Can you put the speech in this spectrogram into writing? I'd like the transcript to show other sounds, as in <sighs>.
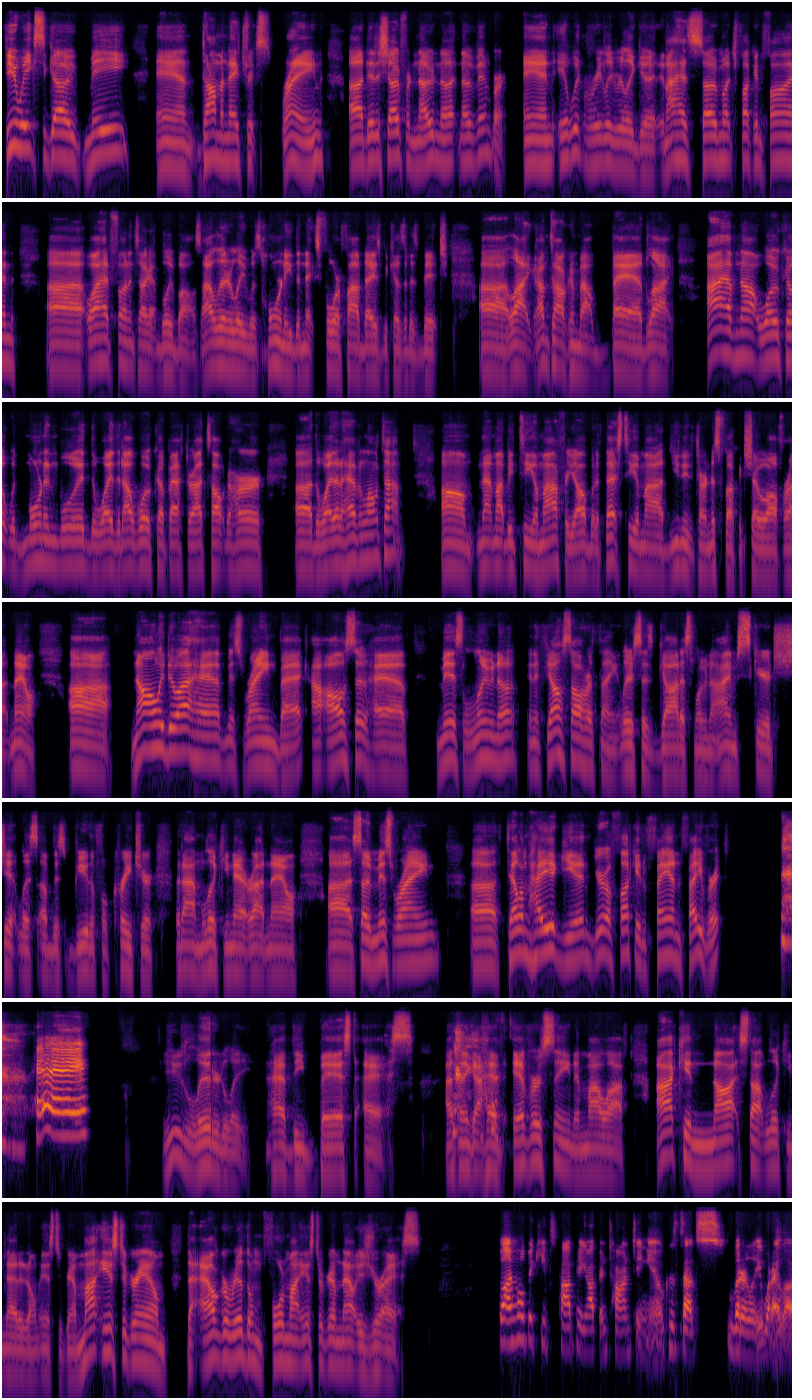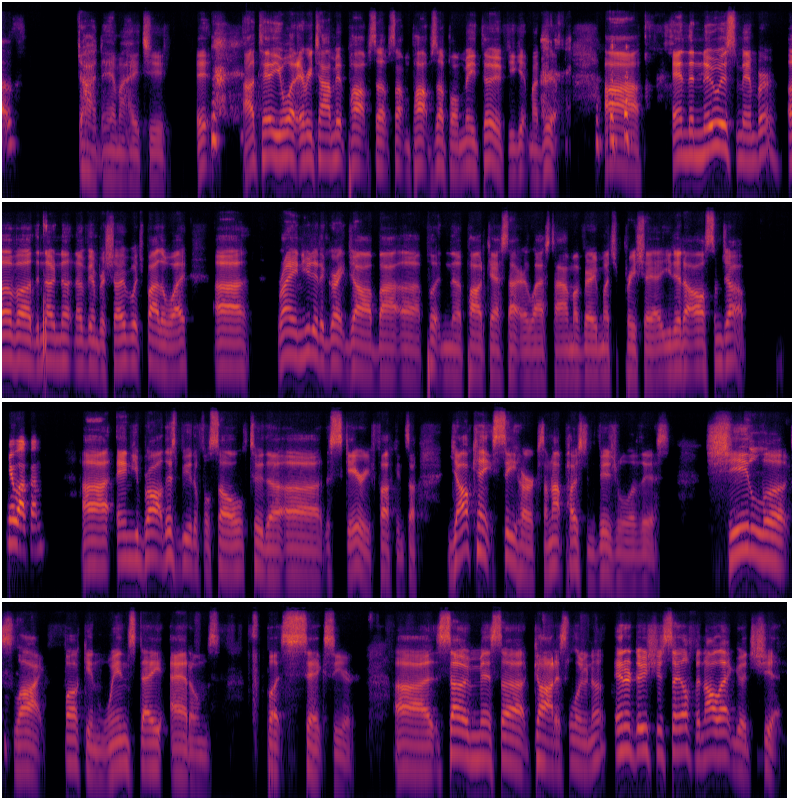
A few weeks ago, me and Dominatrix Rain uh, did a show for No Nut November, and it went really, really good. And I had so much fucking fun. Uh, well, I had fun until I got blue balls. I literally was horny the next four or five days because of this bitch. Uh, like I'm talking about bad. Like I have not woke up with morning wood the way that I woke up after I talked to her, uh, the way that I have in a long time. Um, that might be TMI for y'all, but if that's TMI, you need to turn this fucking show off right now. Uh, not only do I have Miss Rain back, I also have Miss Luna. And if y'all saw her thing, it literally says Goddess Luna. I am scared shitless of this beautiful creature that I'm looking at right now. Uh, so, Miss Rain, uh, tell them hey again. You're a fucking fan favorite. <laughs> hey. You literally have the best ass I think I have <laughs> ever seen in my life. I cannot stop looking at it on Instagram. My Instagram, the algorithm for my Instagram now is your ass. Well, I hope it keeps popping up and taunting you because that's literally what I love. God damn, I hate you. It, <laughs> I'll tell you what, every time it pops up, something pops up on me too, if you get my drift. <laughs> Uh, and the newest member of uh, the No Nut November show, which by the way, uh, Rain, you did a great job by uh, putting the podcast out there last time. I very much appreciate it. You did an awesome job. You're welcome. Uh, and you brought this beautiful soul to the uh, the scary fucking so y'all can't see her because I'm not posting visual of this. She looks <laughs> like fucking Wednesday Addams, but sexier. Uh, so Miss uh, Goddess Luna, introduce yourself and all that good shit.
